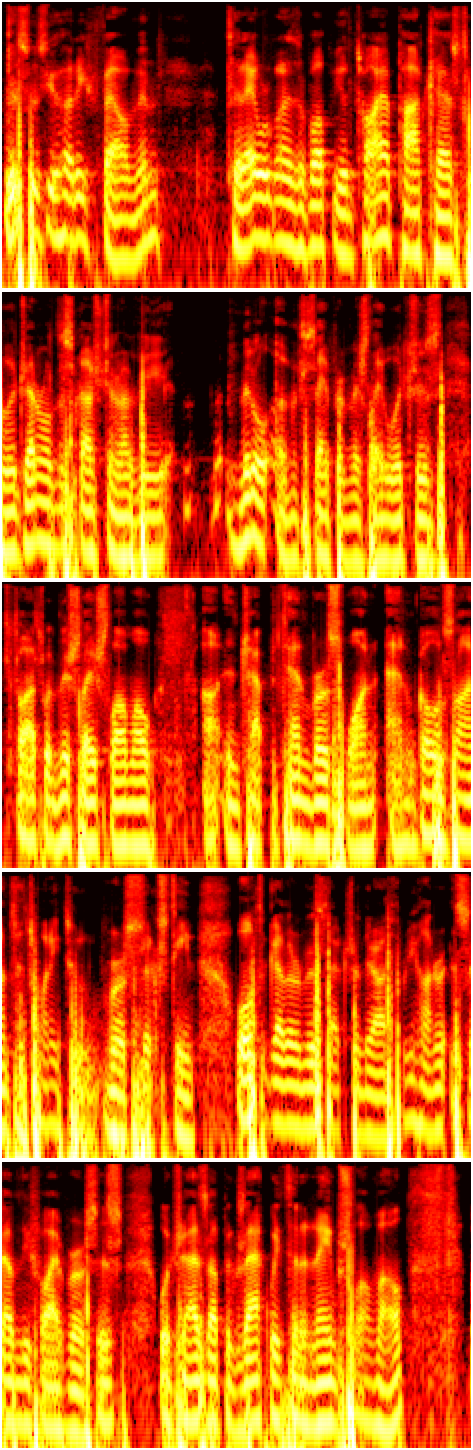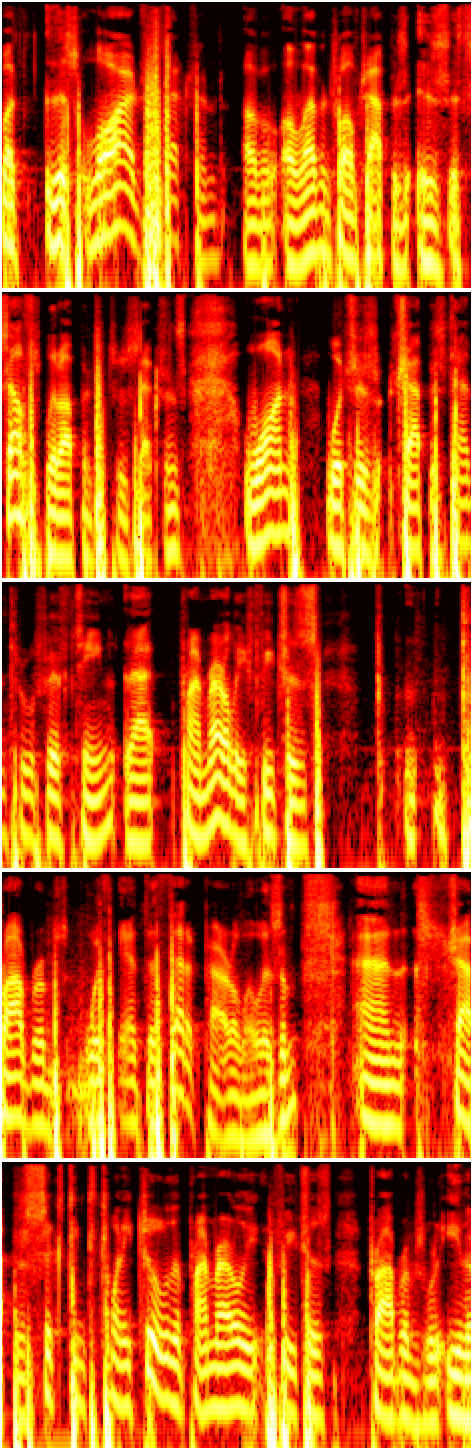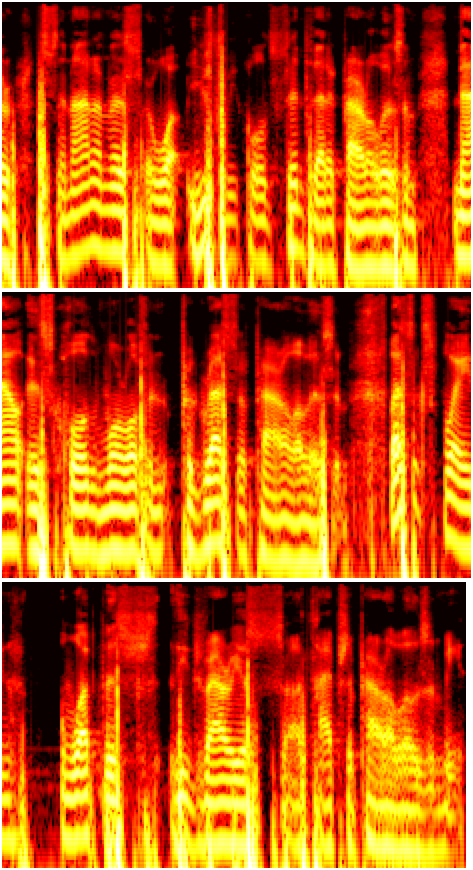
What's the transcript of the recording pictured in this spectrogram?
This is Yehudi Felman. Today we're going to devote the entire podcast to a general discussion of the middle of Sefer Mishlei, which is starts with Mishlei Shlomo uh, in chapter 10, verse 1, and goes on to 22, verse 16. Altogether in this section, there are 375 verses, which adds up exactly to the name Shlomo. But this large section of 11, 12 chapters is itself split up into two sections. One, which is chapters 10 through 15, that primarily features Proverbs with antithetic parallelism, and chapters 16 to 22 that primarily features Proverbs with either synonymous or what used to be called synthetic parallelism, now is called more often progressive parallelism. Let's explain what this these various uh, types of parallelism mean.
